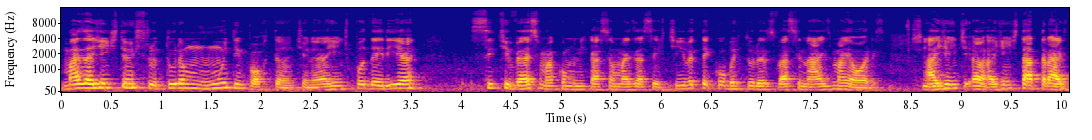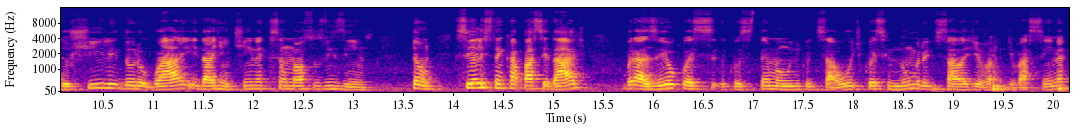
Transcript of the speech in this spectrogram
Mas a gente tem uma estrutura muito importante, né? A gente poderia, se tivesse uma comunicação mais assertiva, ter coberturas vacinais maiores. Sim. A gente a, a gente está atrás do Chile, do Uruguai e da Argentina, que são nossos vizinhos. Então, se eles têm capacidade, o Brasil, com, esse, com o Sistema Único de Saúde, com esse número de salas de, de vacina,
